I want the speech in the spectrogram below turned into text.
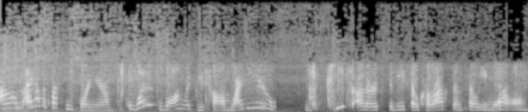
Um, I have a question for you. What is wrong with you, Tom? Why do you teach others to be so corrupt and so immoral?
